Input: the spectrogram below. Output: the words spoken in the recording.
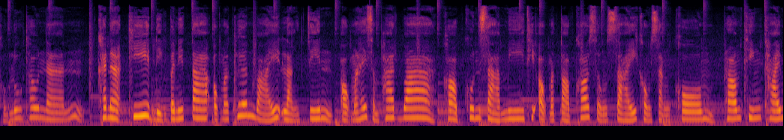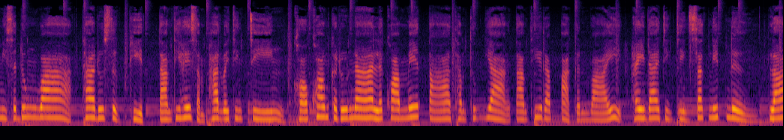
ของลูกเท่านั้น ขณะที่หนิงปณิตาออกมาเคลื่อนไหวหลังจินออกมาให้สัมภาษณ์ว่า ขอบคุณสามีที่ออกมาตอบข้อสงสัยของสังคม พร้อมทิ้งท้ายมีสะดุ้งว่า ถ้ารู้สึกผิดตามที่ให้สัมภาษณ์ไว้จริง ๆ ขอความกรุณาและความเมตตาทำทุกอย่างตามที่รับปากกันไว้ ให้ได้จริง ๆ สักนิดหนึ่ง ล่า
